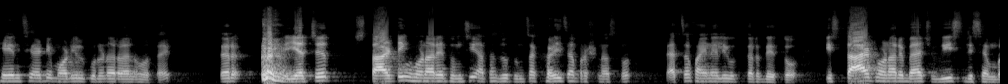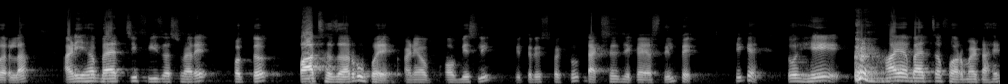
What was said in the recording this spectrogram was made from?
हे एनसीआरटी मॉड्यूल पूर्ण रन होत आहे तर याच्यात स्टार्टिंग होणार आहे तुमची. आता जो तुमचा खळीचा प्रश्न असतो त्याचं फायनली उत्तर देतो की स्टार्ट होणारे बॅच वीस डिसेंबरला आणि ह्या बॅचची फीज असणार आहे फक्त पाच हजार रुपये. आणि obviously with respect to taxes जे काही असतील ते. ठीक आहे? तो हे हा या बॅचचा फॉर्मॅट आहे.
